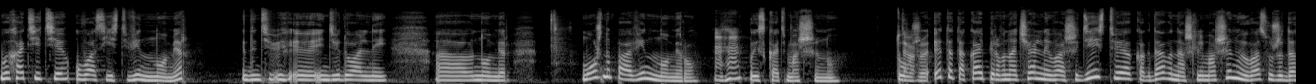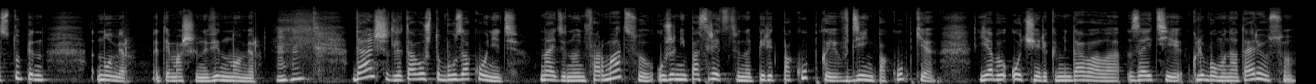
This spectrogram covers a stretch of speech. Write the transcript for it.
вы хотите, у вас есть ВИН-номер, э, индивидуальный э, номер, можно по ВИН-номеру Мгм. поискать машину. Тоже. Это такая первоначальные ваши действия, когда вы нашли машину, и у вас уже доступен номер этой машины, ВИН-номер. Дальше, для того, чтобы узаконить найденную информацию, уже непосредственно перед покупкой, в день покупки, я бы очень рекомендовала зайти к любому нотариусу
